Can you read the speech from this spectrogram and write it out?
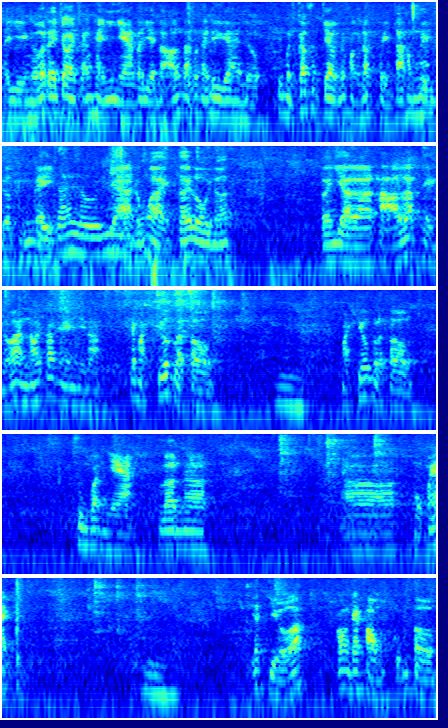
Tại vì nữa để cho chẳng hạn như nhà ta về nó ở người ta có thể đi ra được. Chứ mình cất hết trơn cái phần đất thì ta không đi được cũng kỳ. Tới lui dạ đúng rồi tới lui nữa. Rồi giờ thợ á, thì nữa anh nói các em gì nè. Cái mặt trước là tường mặt trước là tường. Xung quanh nhà lên uh, một mét. Dách giữa có một cái phòng cũng tường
